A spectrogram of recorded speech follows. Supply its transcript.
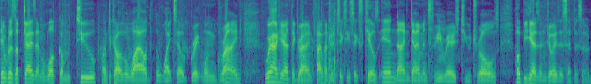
Hey, what is up, guys, and welcome to Hunter Call of the Wild, the Whitetail Great One Grind. We're out here at the grind, 566 kills in, 9 diamonds, 3 rares, 2 trolls. Hope you guys enjoy this episode.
